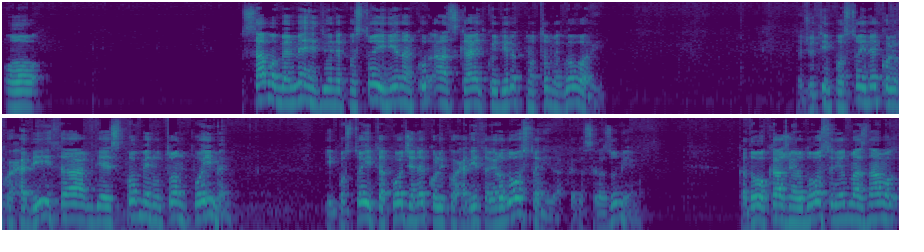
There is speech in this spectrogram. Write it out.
o samome Mehdiju ne postoji nijedan kuranski ajed koji direktno o tome govori. Međutim, postoji nekoliko haditha gdje je spomenut on po imenu. I postoji također nekoliko hadita vjerodostojni, dakle, da se razumijemo. Kad ovo kažemo vjerodostojni, odmah znamo,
